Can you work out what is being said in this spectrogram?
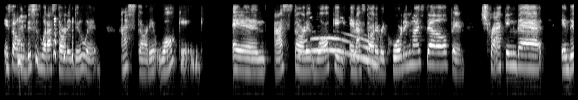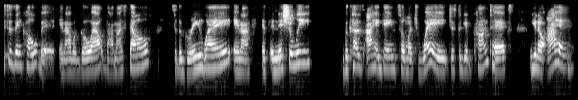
and so this is what I started doing. I started walking. And I started walking and I started recording myself and tracking that. And this is in COVID. And I would go out by myself to the Greenway. And I, if initially, because I had gained so much weight, just to give context, you know, I had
